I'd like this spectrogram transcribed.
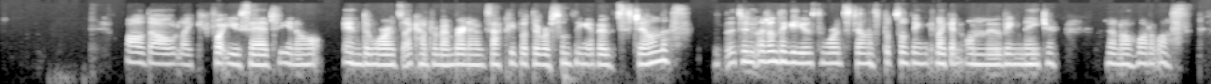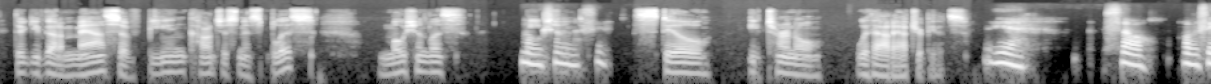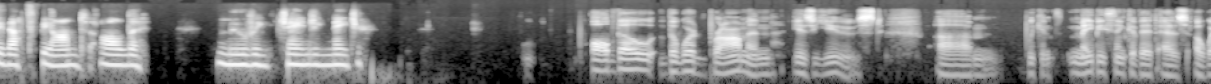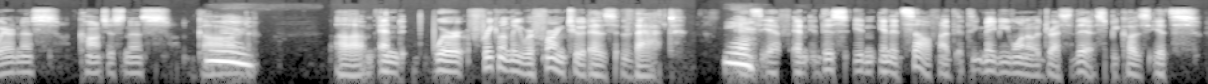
Although, like what you said, you know, in the words I can't remember now exactly, but there was something about stillness. I didn't. I don't think he used the word stillness, but something like an unmoving nature. I don't know what it was. You've got a mass of being, consciousness, bliss, motionless, motionless, ancient, still, eternal, without attributes. Yeah. So obviously that's beyond all the moving, changing nature. Although the word Brahman is used, um, we can maybe think of it as awareness, consciousness, God. Mm. Um, and we're frequently referring to it as that. Yeah. As if, and this in, in itself, I think maybe you want to address this because it's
